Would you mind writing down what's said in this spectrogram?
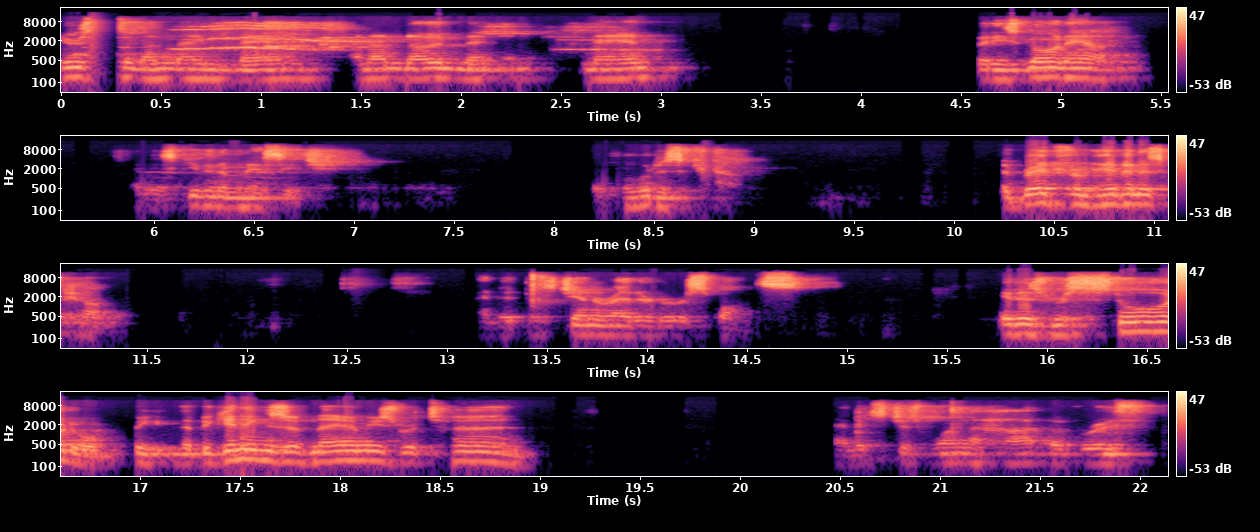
Here's an unnamed man, an unknown man, but he's gone out and he's given a message. The Lord has come. The bread from heaven has come, and it has generated a response. It has restored or be the beginnings of Naomi's return, and it's just won the heart of Ruth.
